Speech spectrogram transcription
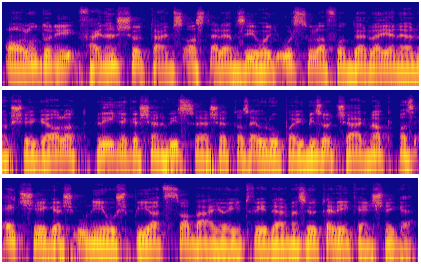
A londoni Financial Times azt elemzi, hogy Ursula von der Leyen elnöksége alatt lényegesen visszaesett az Európai Bizottságnak az egységes uniós piac szabályait védelmező tevékenysége.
